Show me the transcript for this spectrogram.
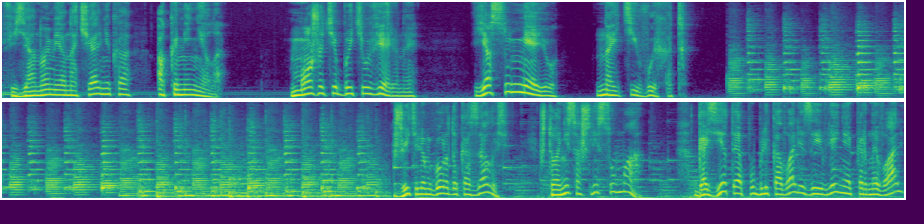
Физиономия начальника окаменела. Можете быть уверены, я сумею найти выход. Жителям города казалось, что они сошли с ума. Газеты опубликовали заявление «Карневаль»,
